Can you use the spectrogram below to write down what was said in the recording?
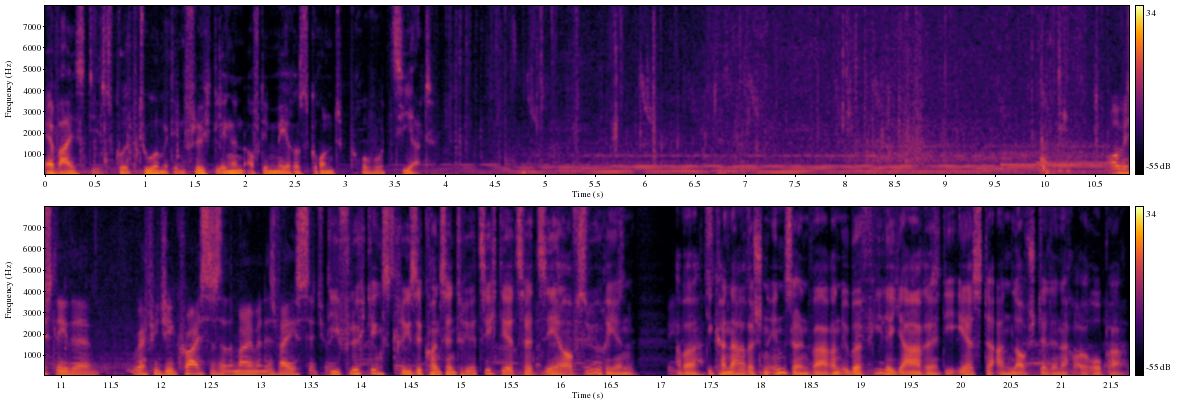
Er weiß, die Skulptur mit den Flüchtlingen auf dem Meeresgrund provoziert. Die Flüchtlingskrise konzentriert sich derzeit sehr auf Syrien. Aber die Kanarischen Inseln waren über viele Jahre die erste Anlaufstelle nach Europa.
